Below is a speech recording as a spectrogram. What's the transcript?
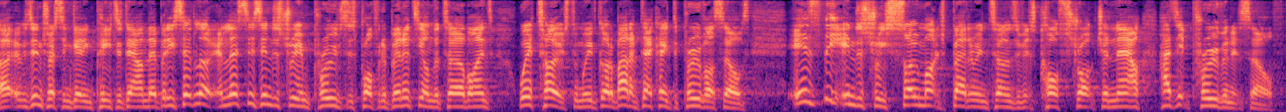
Uh, it was interesting getting Peter down there, but he said, look, unless this industry improves its profitability on the turbines, we're toast, and we've got about a decade to prove ourselves. Is the industry so much better in terms of its cost structure now? Has it proven itself?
